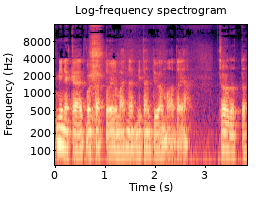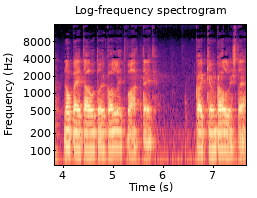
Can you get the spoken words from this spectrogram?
minnekään et voi katsoa ilman, että näet mitään työmaata ja Se on totta. nopeita autoja, kalliit vaatteet. Kaikki on kallista ja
